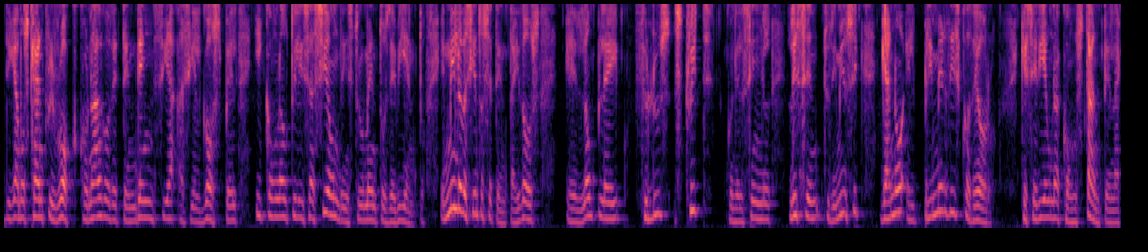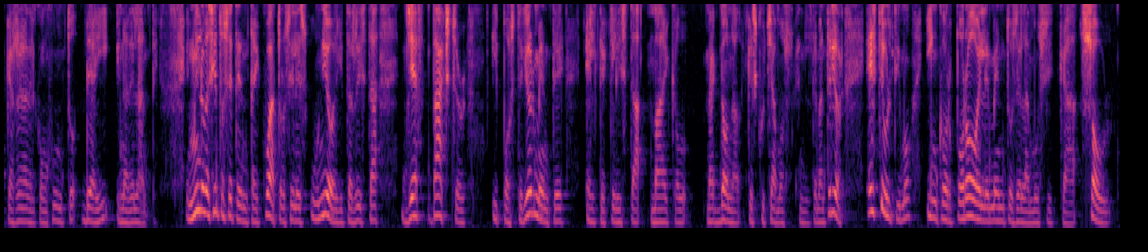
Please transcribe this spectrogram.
digamos, country rock, con algo de tendencia hacia el gospel y con la utilización de instrumentos de viento. En 1972, el long play Toulouse Street, con el single Listen to the Music, ganó el primer disco de oro que sería una constante en la carrera del conjunto de ahí en adelante. En 1974 se les unió el guitarrista Jeff Baxter y posteriormente el teclista Michael McDonald que escuchamos en el tema anterior. Este último incorporó elementos de la música soul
